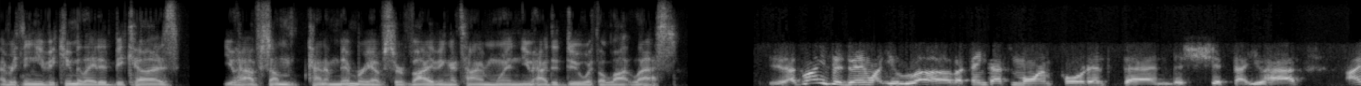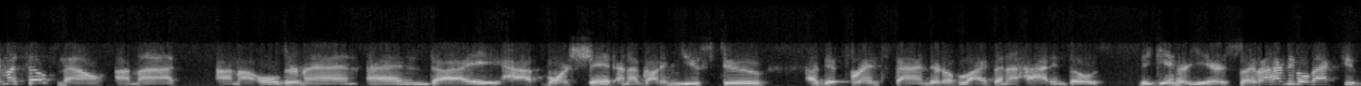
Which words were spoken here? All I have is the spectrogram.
everything you've accumulated because you have some kind of memory of surviving a time when you had to do with a lot less. As long as you're doing what you love, I think that's more important than the shit that you have. I myself now, I'm a, I'm an older man and I have more shit and I've gotten used to a different standard of life than I had in those beginner years. So if I have to go back to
